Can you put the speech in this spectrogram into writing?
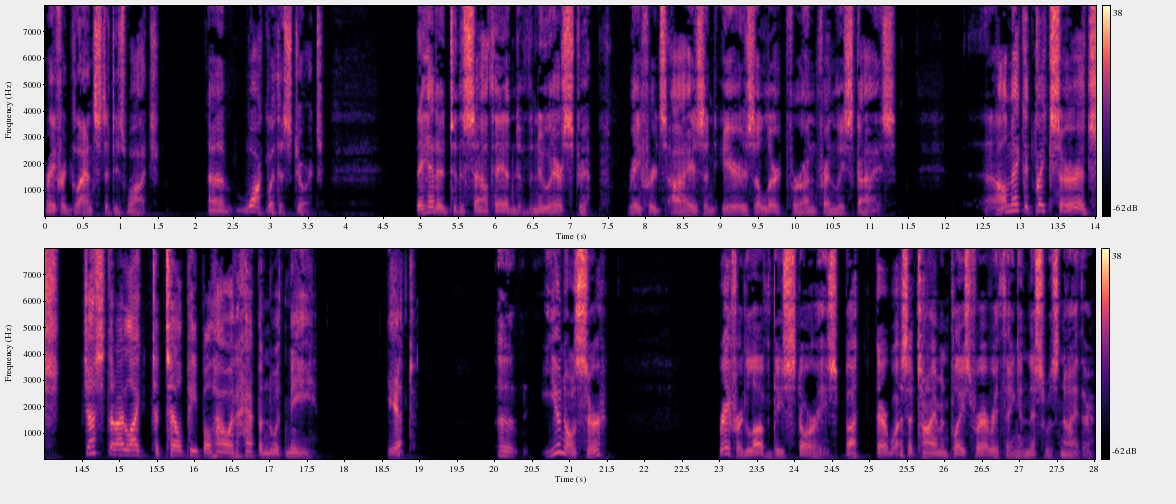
Rayford glanced at his watch. Uh, walk with us, George. They headed to the south end of the new airstrip, Rayford's eyes and ears alert for unfriendly skies. I'll make it quick, sir. It's just that I like to tell people how it happened with me. It? Uh, you know, sir. Rayford loved these stories, but there was a time and place for everything, and this was neither.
